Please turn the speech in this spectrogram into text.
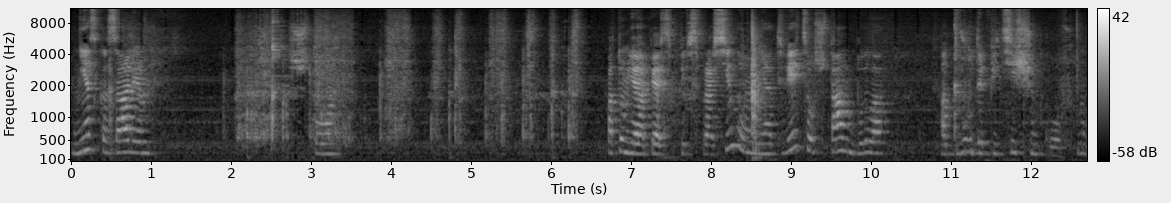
Мне сказали, что... Потом я опять переспросила, он мне ответил, что там было от двух до пяти щенков ну,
